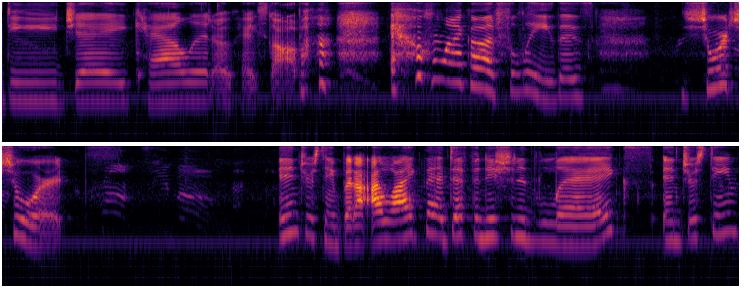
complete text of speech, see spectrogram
DJ Khaled. Okay, stop. oh my god, Philippe, those short shorts interesting but I, I, like that definition of legs interesting.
